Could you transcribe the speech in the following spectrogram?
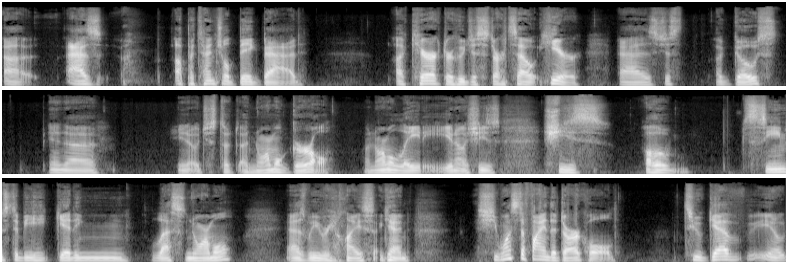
uh, as a potential big bad, a character who just starts out here as just a ghost in a you know just a, a normal girl a normal lady you know she's she's although seems to be getting less normal as we realize again she wants to find the Darkhold to give you know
